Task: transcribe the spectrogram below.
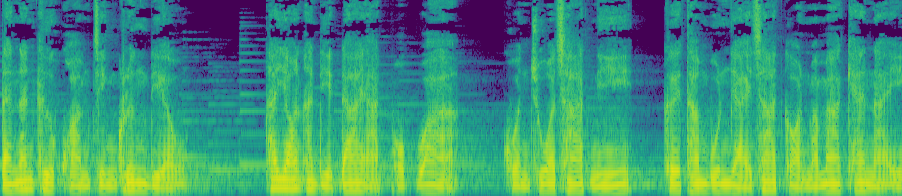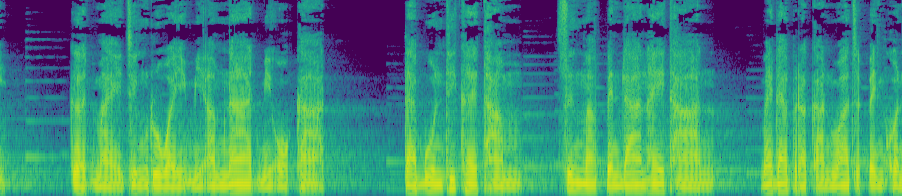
แต่นั่นคือความจริงครึ่งเดียว ถ้าย้อนอดีตได้อาจพบว่า คนชั่วชาตินี้เคยทำบุญใหญ่ชาติก่อนมามากแค่ไหน เกิดใหม่จึงรวยมีอำนาจมีโอกาส แต่บุญที่เคยทำซึ่งมักเป็นด้านให้ทาน ไม่ได้ประกันว่าจะเป็นคน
